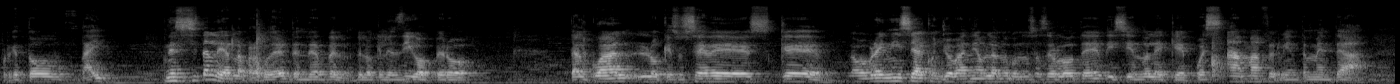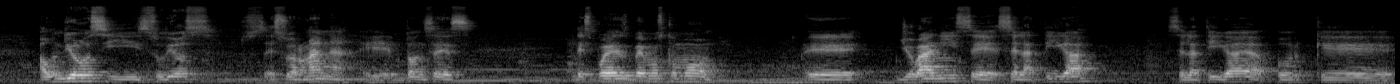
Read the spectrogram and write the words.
porque todo, ay, necesitan leerla para poder entender de, de lo que les digo, pero tal cual lo que sucede es que la obra inicia con Giovanni hablando con un sacerdote, diciéndole que pues ama fervientemente a, a un dios y su dios pues, es su hermana. Eh, entonces Después vemos como eh, Giovanni se, se, latiga, se latiga porque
